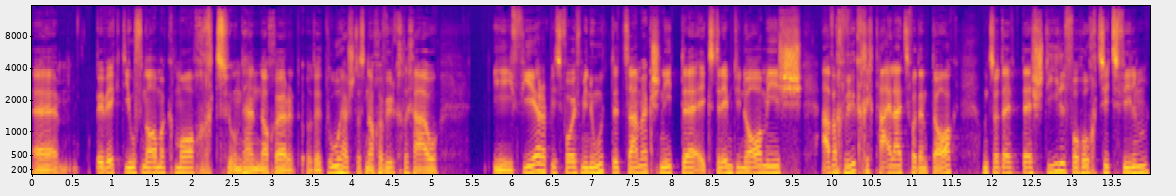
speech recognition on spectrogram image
ähm, bewegte Aufnahmen gemacht und haben nachher, oder du hast das nachher wirklich auch in vier bis fünf Minuten zusammengeschnitten, extrem dynamisch, einfach wirklich die Highlights von dem Tag. Und so der, der Stil von Hochzeitsfilm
